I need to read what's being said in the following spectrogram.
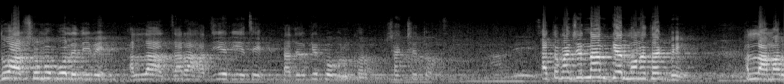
দোয়ার সময় বলে দিবে, আল্লাহ যারা হাজিয়ে দিয়েছে তাদেরকে কবুল করো। সাক্ষী তো এত মানুষের নাম কে মনে থাকবে? আল্লাহ আমার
